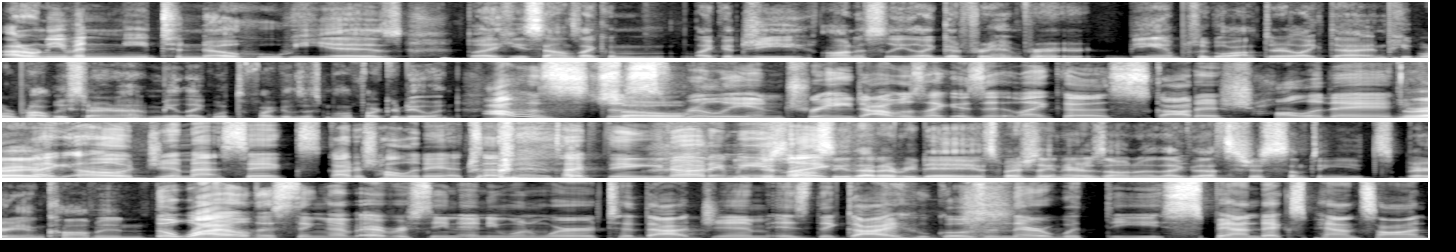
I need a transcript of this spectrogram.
I don't even need to know who he is, but he sounds like a like a G. Honestly, like good for him for being able to go out there like that, and people are probably staring at me like, "What the fuck is this motherfucker doing?" I was just So- really intrigued. I was like, "Is it like a Scottish holiday?" Right. Like, oh, gym at six, Scottish holiday at seven, type thing. You know what I mean? like, that every day, especially in Arizona. Like that's just something it's very uncommon. The wildest thing I've ever seen anyone wear to that gym is the guy who goes in there with the spandex pants on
